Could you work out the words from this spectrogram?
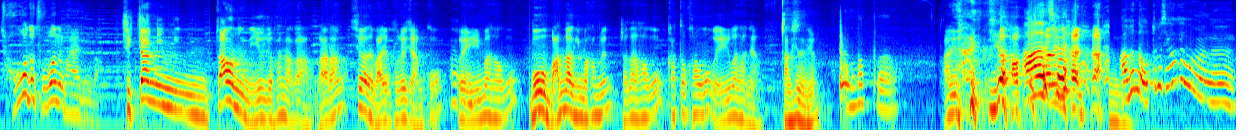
적어도 두 번은 봐야 된다. 직장인 싸우는 이유 중 하나가 나랑 시간을 많이 보내지 않고 왜 일만 하고 뭐 만나기만 하면 전화하고 카톡하고 왜 일만 하냐 당신은요? 안 바빠요. 아니 아니 네가 아, 바쁘다는 저- 게 아니라 아, 근데 어떻게 생각해보면은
